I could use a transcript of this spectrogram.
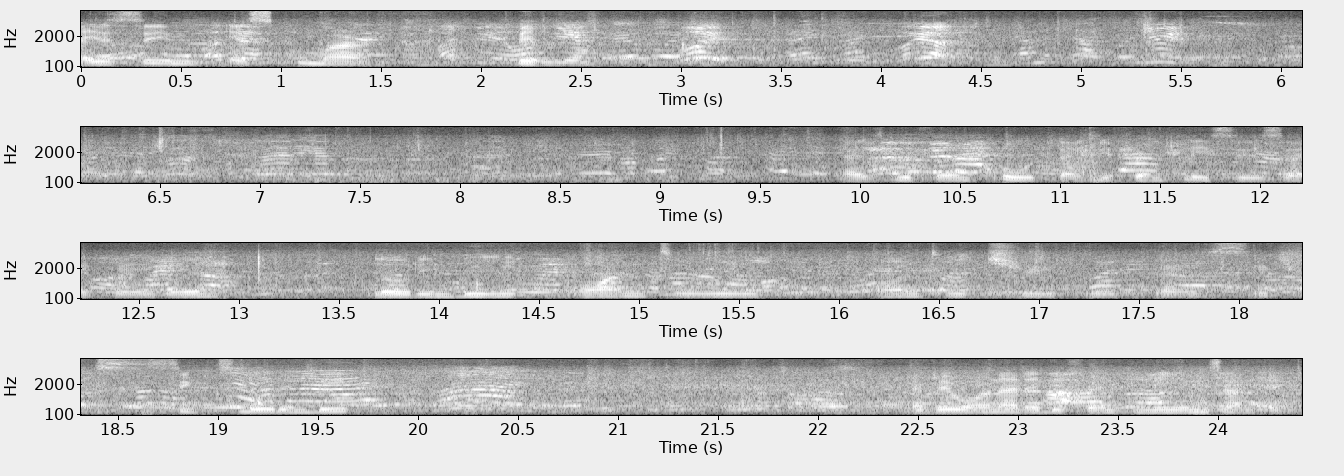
I just seen S. Kumar building. There's different port, like different places, like you're going. Loading B, one, two, one, two, three, four, five, six, six loading B. Everyone had a different names and things.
